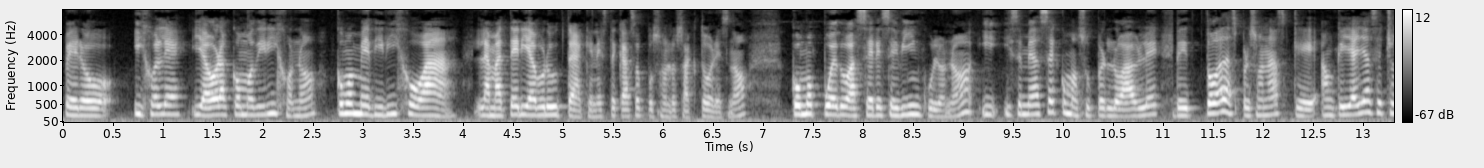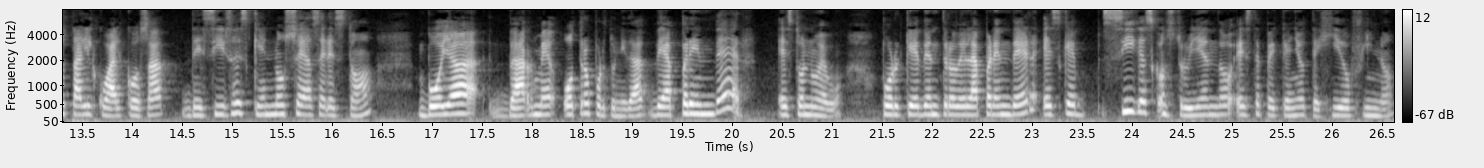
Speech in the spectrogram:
pero híjole, ¿y ahora cómo dirijo, no? ¿Cómo me dirijo a la materia bruta, que en este caso pues son los actores, ¿no? ¿Cómo puedo hacer ese vínculo, no? Y, se me hace como súper loable de todas las personas que, aunque ya hayas hecho tal y cual cosa, decir, ¿sabes qué? No sé hacer esto, voy a darme otra oportunidad de aprender esto nuevo porque dentro del aprender es que sigues construyendo este pequeño tejido fino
